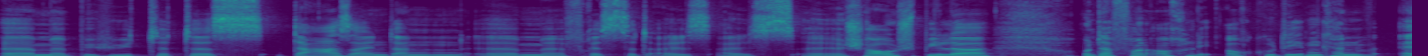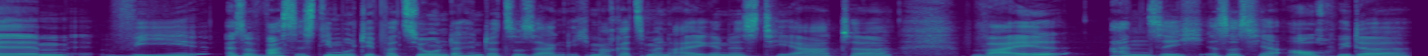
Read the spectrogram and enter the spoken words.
ähm, behütetes Dasein dann ähm, fristet als, als äh, Schauspieler und davon auch, auch gut leben kann, ähm, wie, also was ist die Motivation dahinter zu sagen, ich mache jetzt mein eigenes Theater, weil an sich ist es ja auch wieder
